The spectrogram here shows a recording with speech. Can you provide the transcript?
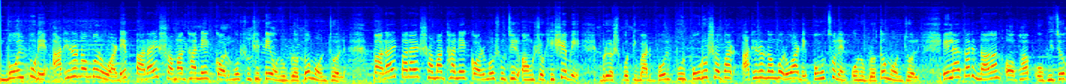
বোলপুরে আঠেরো নম্বর ওয়ার্ডে পাড়ায় সমাধানে কর্মসূচিতে অনুব্রত মণ্ডল। পাড়ায় পাড়ায় সমাধানে কর্মসূচির অংশ হিসেবে বৃহস্পতিবার বোলপুর পৌরসভার আঠেরো নম্বর ওয়ার্ডে পৌঁছলেন অনুব্রত মণ্ডল। এলাকার নানান অভাব, অভিযোগ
